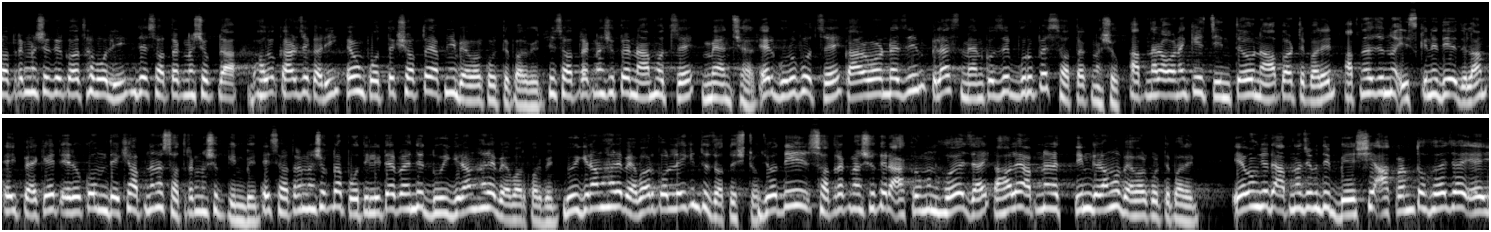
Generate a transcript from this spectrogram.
ছত্রাকনাশকের কথা বলি, যে ছত্রাকনাশকটা ভালো কার্যকারী এবং প্রত্যেক সপ্তাহে আপনি ব্যবহার করতে পারবেন। সেই ছত্রাকনাশকটার নাম হচ্ছে ম্যানসার। এর গ্রুপ হচ্ছে কার্বনডাজিম প্লাস ম্যানকোজিব গ্রুপের ছত্রাকনাশক। আপনারা অনেকেই চিনতেও না পারতে পারেন, আপনাদের জন্য স্ক্রিনে দিয়ে দিলাম, এই প্যাকেট এরকম দেখে আপনারা ছত্রাকনাশক কিনবেন। এই ছত্রাকনাশকটা প্রতি লিটার পানিতে দুই গ্রাম হারে ব্যবহার করবেন। দুই গ্রাম হারে ব্যবহার করলেই কিন্তু যথেষ্ট। যদি ছত্রাকনাশকের আক্রমণ হয়ে যায়, তাহলে আপনারা তিন গ্রামও ব্যবহার করতে পারেন। এবং যদি আপনার জমিতে বেশি আক্রান্ত হয়ে যায় এই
